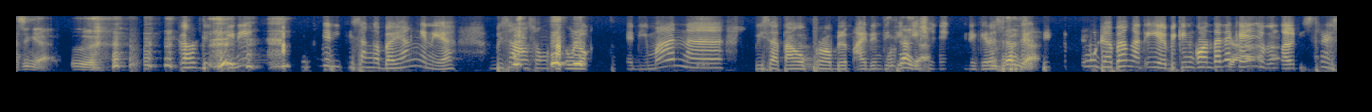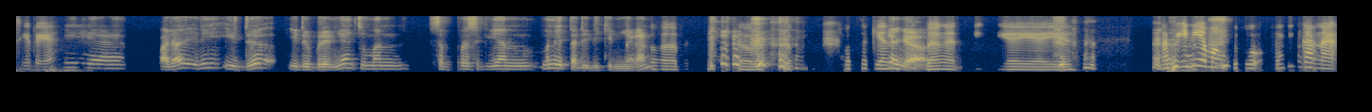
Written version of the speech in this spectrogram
asing ya? Uh. Kalau di sini aku jadi bisa ngebayangin ya, bisa langsung tahu lokasinya di mana, bisa tahu problem identification-nya kira-kira seperti itu. Mudah banget, iya. Bikin kontennya ya. kayaknya juga nggak lebih stres gitu ya. Iya. Padahal ini ide ide brandnya cuma sepersekian menit tadi bikinnya kan? Betul, betul, betul. Sepersekian ya menit banget. Iya, iya, iya. Tapi ini emang butuh mungkin karena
